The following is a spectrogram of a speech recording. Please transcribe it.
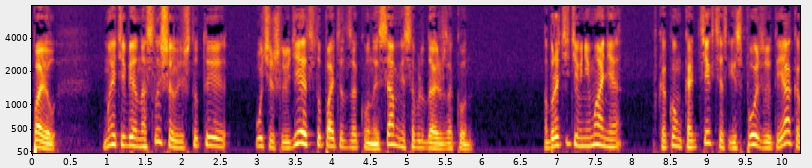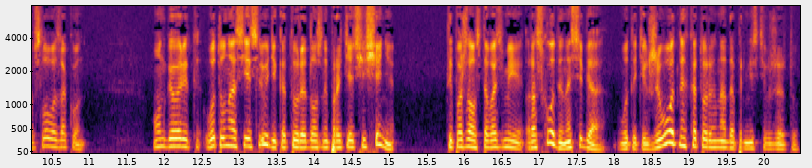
Павел, мы тебе наслышали, что ты учишь людей отступать от закона, и сам не соблюдаешь закон. Обратите внимание, в каком контексте использует Яков слово «закон». Он говорит, вот у нас есть люди, которые должны пройти очищение, ты, пожалуйста, возьми расходы на себя, вот этих животных, которых надо принести в жертву,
